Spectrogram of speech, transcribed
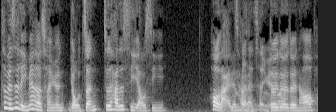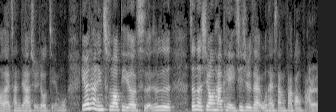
特别是里面的成员有真，就是他是 CLC 后来原本的成员对对对，然后跑来参加选秀节目，因为他已经出道第二次了，就是真的希望他可以继续在舞台上发光发热。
